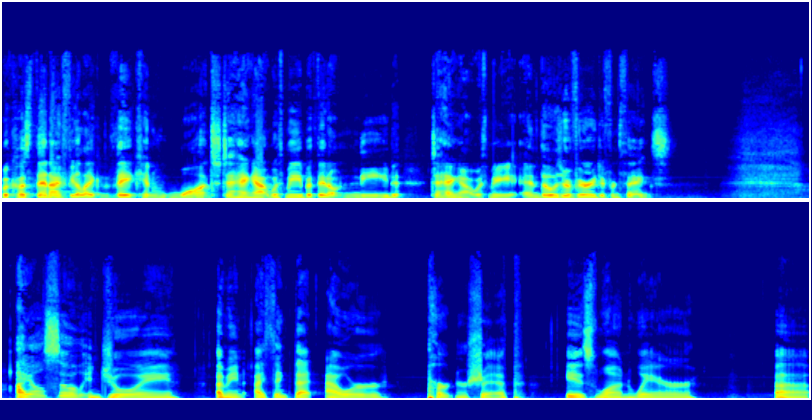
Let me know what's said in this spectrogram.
Because then I feel like they can want to hang out with me, but they don't need to hang out with me. And those are very different things. I also enjoy, I mean, I think that our partnership is one where uh,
